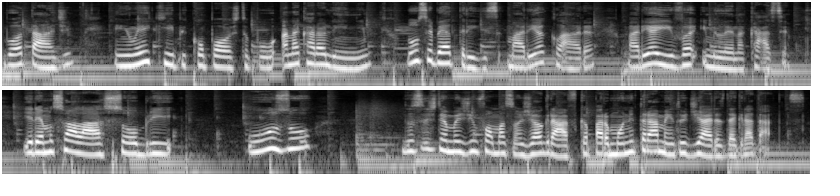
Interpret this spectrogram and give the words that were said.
Boa tarde. Em uma equipe composta por Ana Caroline, Lúcia Beatriz, Maria Clara, Maria Iva e Milena Cássia, iremos falar sobre o uso dos sistemas de informação geográfica para o monitoramento de áreas degradadas.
